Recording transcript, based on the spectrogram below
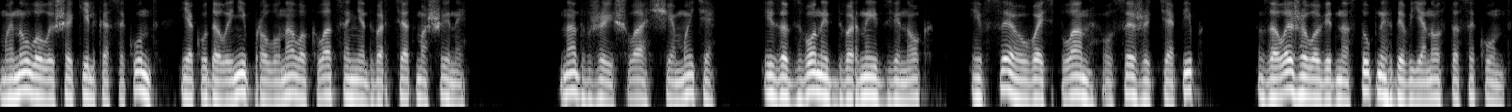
Минуло лише кілька секунд, як у далині пролунало клацання дверцят машини. Над вже йшла ще миті, і задзвонить дверний дзвінок, і все, увесь план, усе життя піп залежало від наступних 90 секунд.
